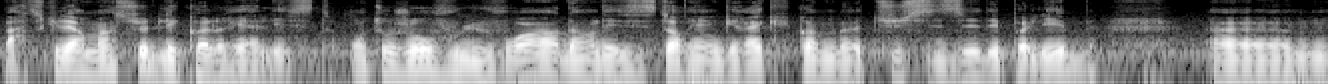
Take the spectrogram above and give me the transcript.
particulièrement ceux de l'école réaliste, ont toujours voulu voir dans des historiens grecs comme Thucydide et Polybe euh,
